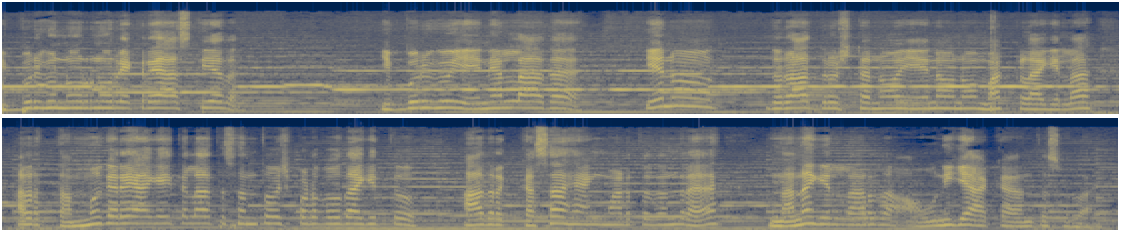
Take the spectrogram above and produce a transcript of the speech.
ಇಬ್ಬರಿಗೂ ನೂರು ನೂರು ಎಕರೆ ಆಸ್ತಿ ಅದ. ಇಬ್ಬರಿಗೂ ಏನೆಲ್ಲ ಅದ? ಏನೋ ದುರಾದೃಷ್ಟನೋ ಏನೋನೋ ಮಕ್ಕಳಾಗಿಲ್ಲ, ಆದ್ರೆ ತಮ್ಮಗರೇ ಆಗೈತಲ್ಲ ಅದು ಸಂತೋಷ ಪಡ್ಬೋದಾಗಿತ್ತು. ಆದ್ರೆ ಕಸ ಹೆಂಗೆ ಮಾಡ್ತದಂದ್ರೆ, ನನಗಿಲ್ಲಾರ್ದ ಅವನಿಗೆ ಯಾಕ ಅಂತ ಶುರುವಾಯ್ತು.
